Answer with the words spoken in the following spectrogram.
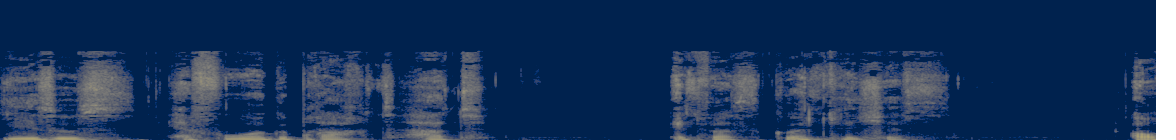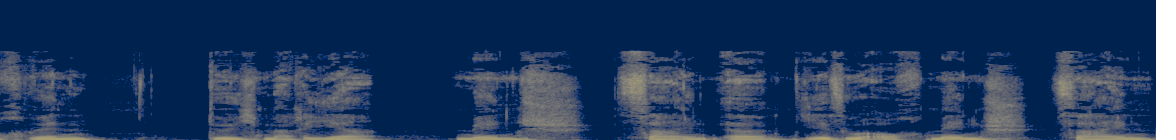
Jesus hervorgebracht hat. Etwas Göttliches. Auch wenn durch Maria Mensch sein, äh, Jesu auch Mensch sein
